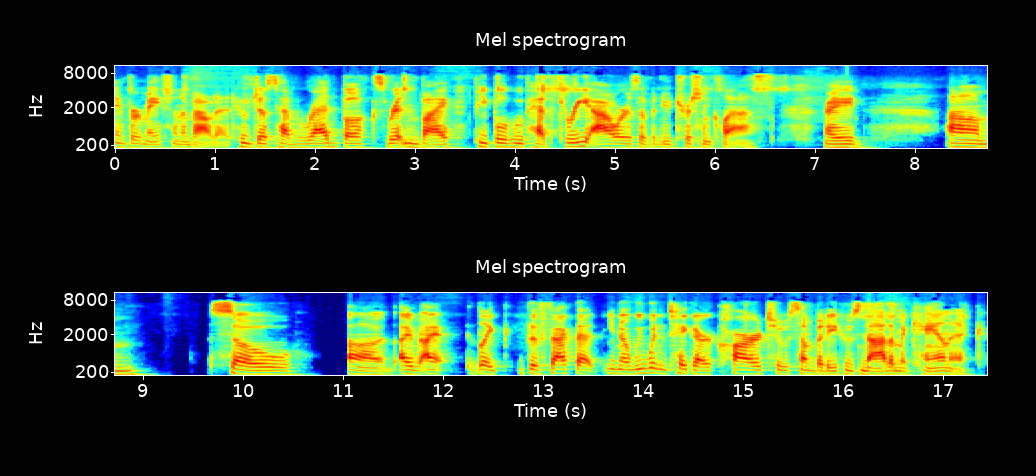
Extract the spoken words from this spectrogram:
information about it, who just have read books written by people who've had three hours of a nutrition class, right? Um, so uh, I, I like the fact that you know we wouldn't take our car to somebody who's not a mechanic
